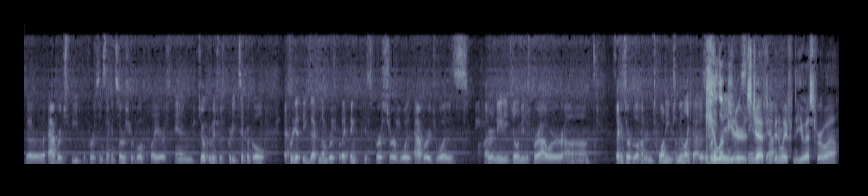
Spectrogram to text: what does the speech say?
the average speed for first and second serves for both players, and Djokovic was pretty typical. I forget the exact numbers, but I think his first serve was average was 180 kilometers per hour. Um, Second serve was 120 or something like that. It's Kilometers, big, Jeff. Gap. You've been away from the U.S. for a while.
